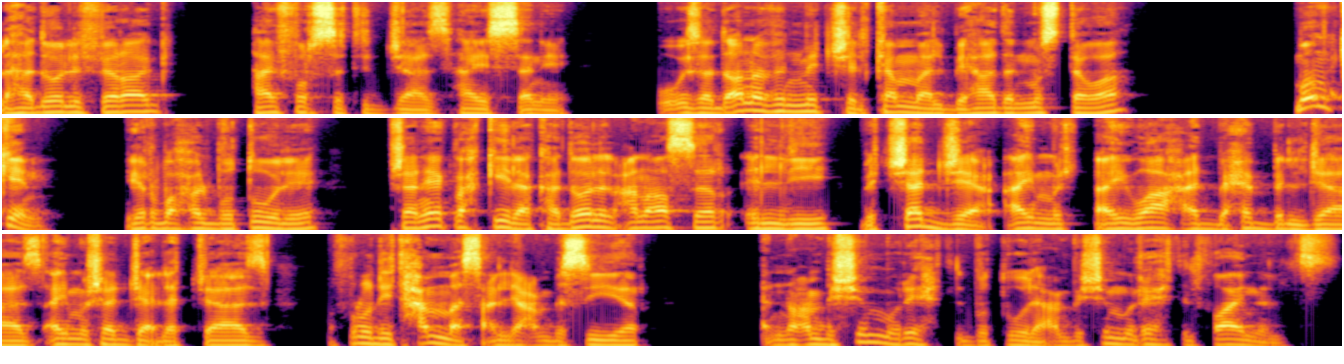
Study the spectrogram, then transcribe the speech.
لهدول الفرق هاي فرصة الجاز هاي السنة. وإذا دونيفن ميتشل كمل بهذا المستوى ممكن يربحوا البطولة. مشان هيك بحكي لك هدول العناصر اللي بتشجع أي مش... أي واحد بحب الجاز أي مشجع للجاز المفروض يتحمس على اللي عم بيصير إنه عم بشموا ريحة البطولة عم بشموا ريحة الفاينلز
